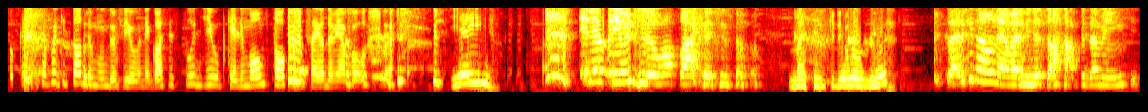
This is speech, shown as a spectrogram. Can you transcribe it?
O que foi que todo mundo viu, o negócio explodiu, porque ele montou quando saiu da minha bolsa. E aí? Ele abriu e virou uma placa de novo. Mas teve que devolver? Claro que não, né? A Marília só rapidamente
